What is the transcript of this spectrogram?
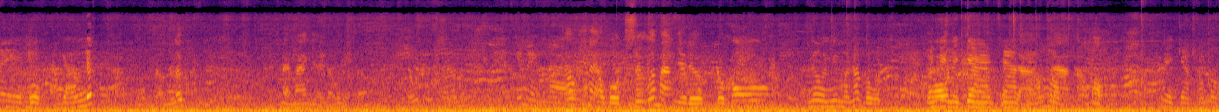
Cái này bột gạo nứt gạo lứt cái này mang về đâu có được đâu. Đâu có được đâu. này hộp bột sữa mang về được đồ khô. Nô nhưng mà nó bột. Còn này là trà, trà trà, thảo mộc. trà thảo mộc. Cái này trà thảo mộc.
